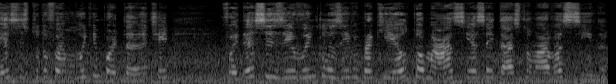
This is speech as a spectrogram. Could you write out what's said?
esse estudo foi muito importante, foi decisivo, inclusive, para que eu tomasse e aceitasse tomar a vacina.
